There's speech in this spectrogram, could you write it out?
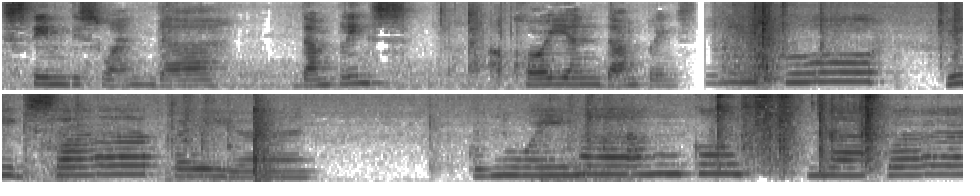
steam this one, the dumplings, uh, Korean dumplings. Higsa pa yan Kung naway maangkon nakadangan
